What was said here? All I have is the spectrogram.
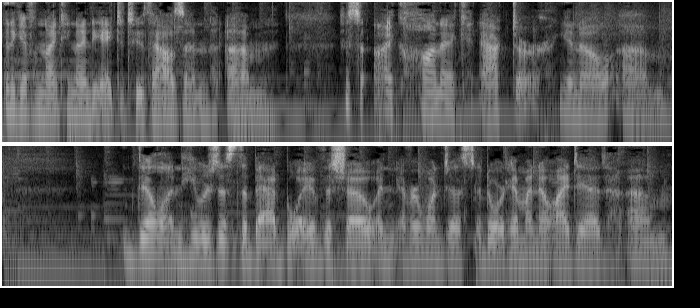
Then again from 1998 to 2000. Um, just an iconic actor, you know. Um, Dylan, he was just the bad boy of the show, and everyone just adored him. I know I did. Um,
